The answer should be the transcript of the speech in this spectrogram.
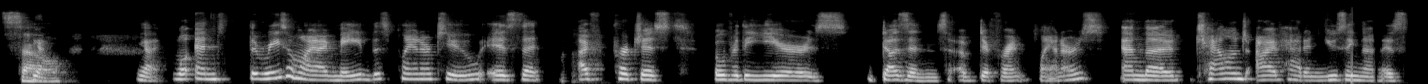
So, yeah. Yeah. Well, and the reason why I made this planner too is that I've purchased over the years dozens of different planners. And the challenge I've had in using them is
